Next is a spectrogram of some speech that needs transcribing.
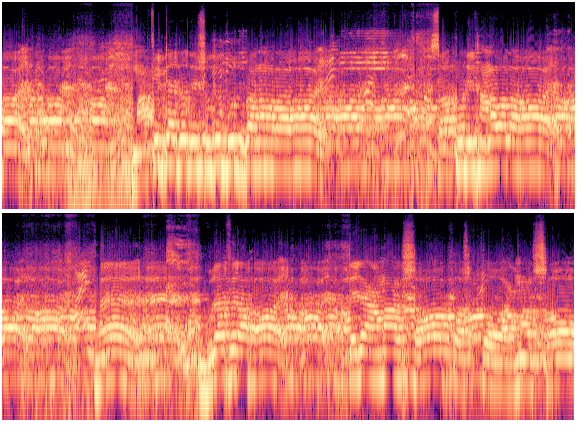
হয়, মাহফিলটা যদি শুধু বুট বানাওয়ালা হয় চটপটি খানাওয়ালা হয়। হ্যাঁ ঘোরাফেরা হয়। তাহলে আমার সব কষ্ট, আমার সব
